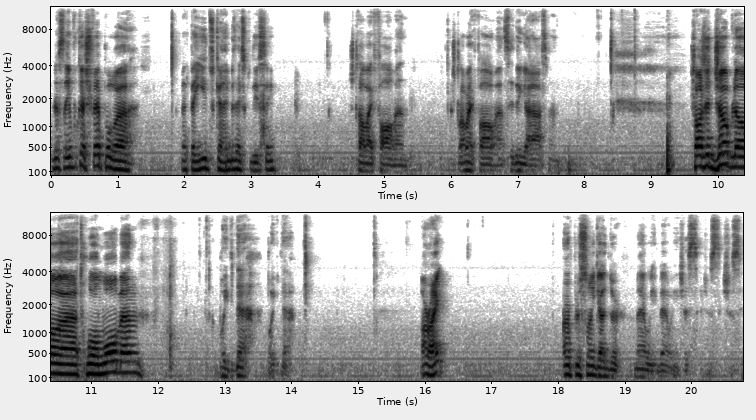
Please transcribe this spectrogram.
Là, savez-vous que je fais pour euh, me payer du cannabis à SQDC? Je travaille fort, man. Je travaille fort, man. C'est dégueulasse, man. Changer de job, là, euh, trois mois, man. Pas évident, pas évident. Alright. 1 plus 1 égale 2. Ben oui, ben oui, je sais, je sais, je sais.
